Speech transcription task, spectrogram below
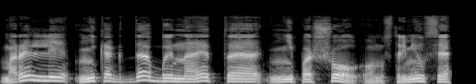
Морелли никогда бы на это не пошел, он стремился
